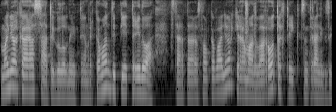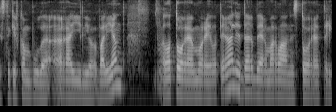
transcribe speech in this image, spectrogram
Мальорка Арасати, головний тренер команди 5-3-2. Стартова розстановка Вальорки, Роман воротах, три центральних захисників Камбула Раїльо Вальєнт. Латоре Морей латералі, Дардер Марланес Торе три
